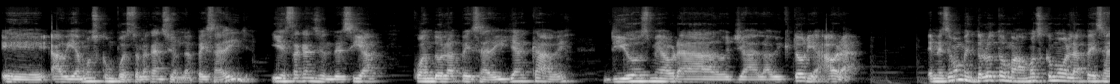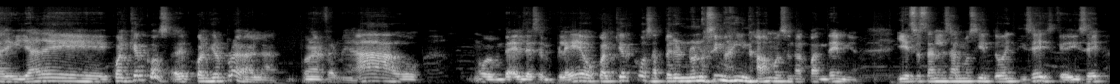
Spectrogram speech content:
eh, habíamos compuesto la canción La pesadilla. Y esta canción decía, cuando la pesadilla acabe, Dios me habrá dado ya la victoria. Ahora, en ese momento lo tomábamos como la pesadilla de cualquier cosa, de cualquier prueba, la, una enfermedad o, el desempleo, cualquier cosa, pero no nos imaginábamos una pandemia. Y eso está en el Salmo 126, que dice,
